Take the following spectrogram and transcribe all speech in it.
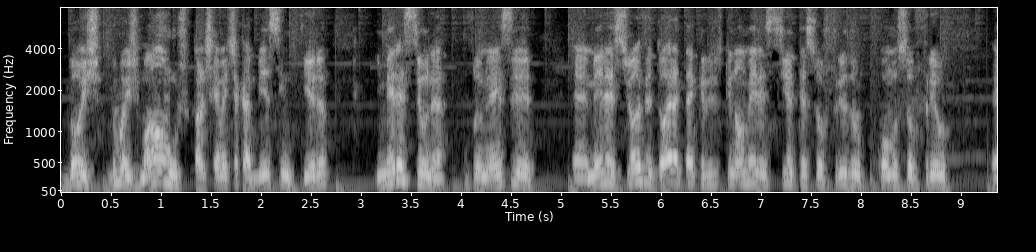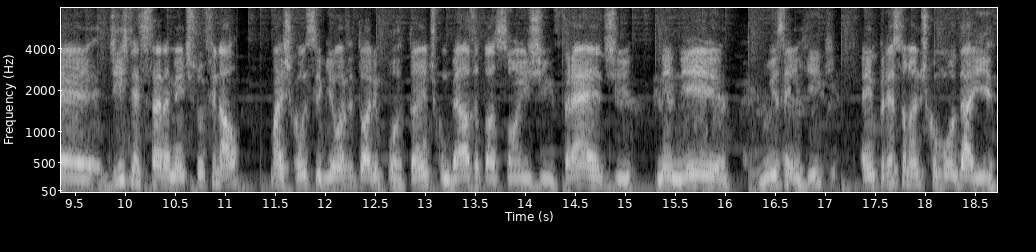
dois, duas mãos, praticamente a cabeça inteira, e mereceu, né? O Fluminense é, mereceu a vitória, até acredito que não merecia ter sofrido como sofreu é, desnecessariamente no final, mas conseguiu uma vitória importante, com belas atuações de Fred, Nenê, Luiz Henrique. É impressionante como o Odair,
